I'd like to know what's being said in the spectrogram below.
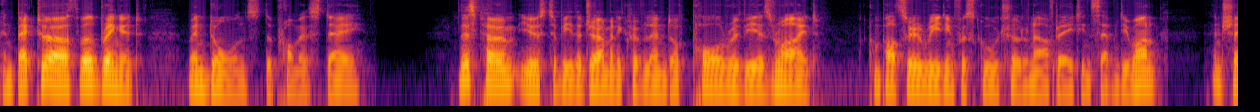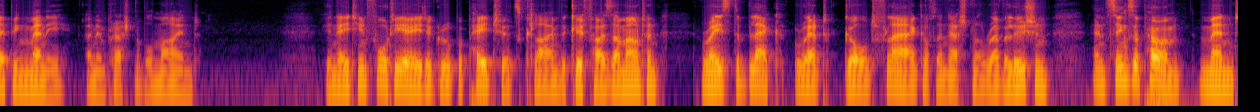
and back to earth will bring it when dawns the promised day. This poem used to be the German equivalent of Paul Revere's Ride, compulsory reading for school children after 1871, and shaping many an impressionable mind. In 1848, a group of patriots climbed the Kyffhäuser mountain raised the black, red, gold flag of the national revolution, and sings a poem meant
